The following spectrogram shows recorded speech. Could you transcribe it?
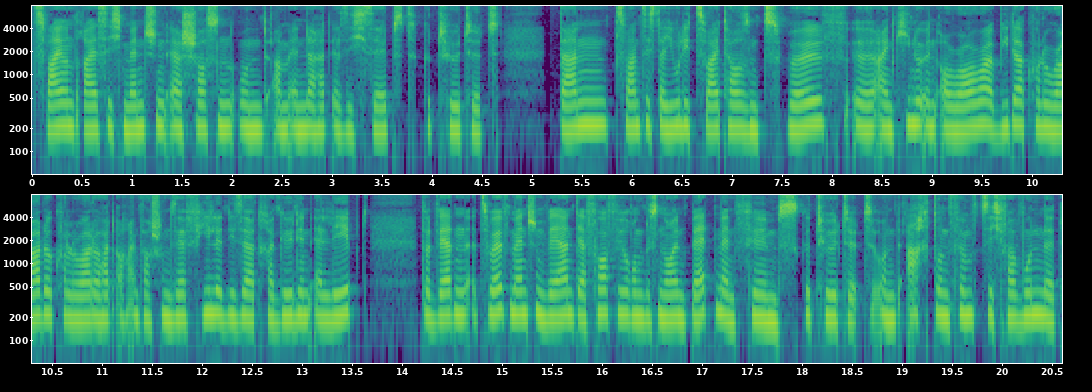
32 Menschen erschossen und am Ende hat er sich selbst getötet. Dann 20. Juli 2012 äh, ein Kino in Aurora, wieder Colorado. Colorado hat auch einfach schon sehr viele dieser Tragödien erlebt. Dort werden zwölf Menschen während der Vorführung des neuen Batman-Films getötet und 58 verwundet.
